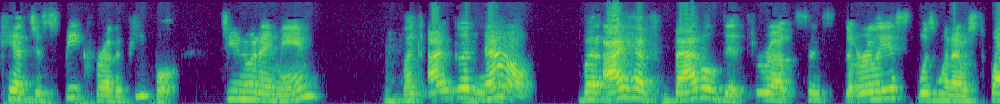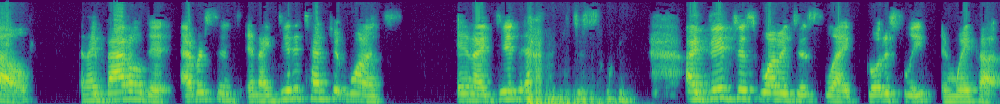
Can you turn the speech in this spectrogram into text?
can't just speak for other people. Do you know what I mean? Mm-hmm. Like I'm good now, but I have battled it throughout since the earliest was when I was 12 and I battled it ever since. And I did attempt it once, and I did just, I did just want to just like go to sleep and wake up.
